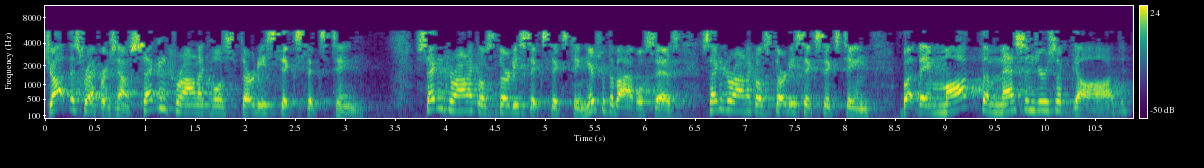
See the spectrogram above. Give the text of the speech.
Jot this reference down. 2 Chronicles 36:16. 2 Chronicles 36:16. Here's what the Bible says. 2 Chronicles 36:16. But they mocked the messengers of God,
